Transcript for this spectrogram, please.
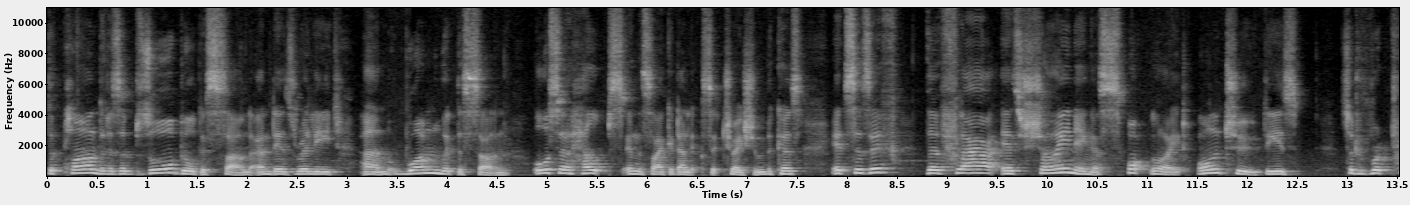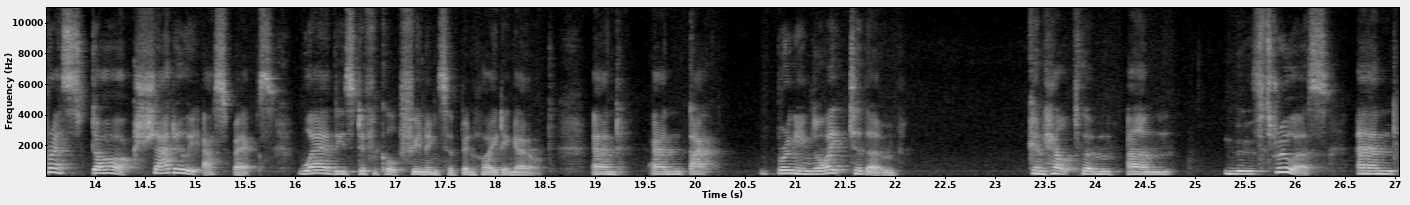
the plant that has absorbed all this sun and is really um, one with the sun also helps in the psychedelic situation because it's as if the flower is shining a spotlight onto these sort of repressed, dark, shadowy aspects where these difficult feelings have been hiding out. And, and that bringing light to them can help them um, move through us and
